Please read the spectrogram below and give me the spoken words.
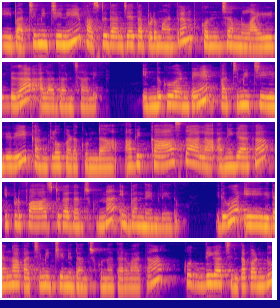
ఈ పచ్చిమిర్చిని ఫస్ట్ దంచేటప్పుడు మాత్రం కొంచెం లైట్గా అలా దంచాలి. ఎందుకు అంటే పచ్చిమిర్చి ఎగిరి కంట్లో పడకుండా అవి కాస్త అలా అనిగాక ఇప్పుడు ఫాస్ట్గా దంచుకున్న ఇబ్బంది ఏం లేదు. ఇదిగో ఈ విధంగా పచ్చిమిర్చిని దంచుకున్న తర్వాత కొద్దిగా చింతపండు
